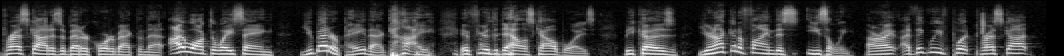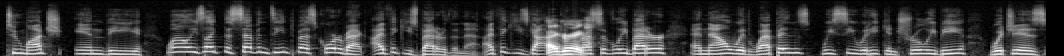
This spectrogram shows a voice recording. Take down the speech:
Prescott is a better quarterback than that. I walked away saying, you better pay that guy if you're the Dallas Cowboys because you're not going to find this easily. All right. I think we've put Prescott too much in the well, he's like the 17th best quarterback. I think he's better than that. I think he's gotten aggressively better. And now with weapons, we see what he can truly be, which is,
